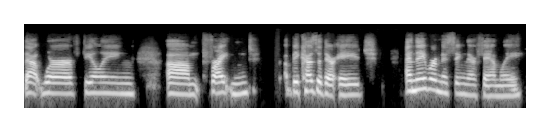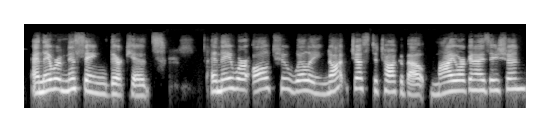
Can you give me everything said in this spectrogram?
that were feeling um, frightened because of their age and they were missing their family and they were missing their kids and they were all too willing not just to talk about my organization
